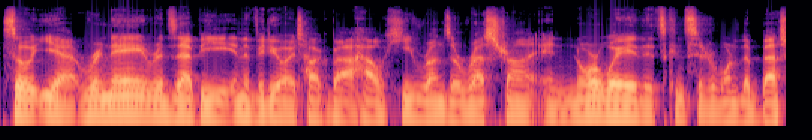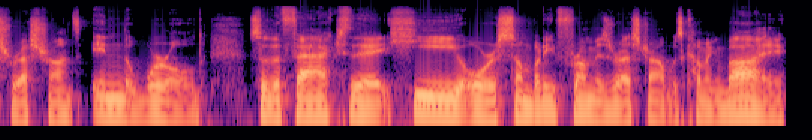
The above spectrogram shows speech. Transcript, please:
So yeah, Rene Redzepi in the video I talk about how he runs a restaurant in Norway that's considered one of the best restaurants in the world. So the fact that he or somebody from his restaurant was coming by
